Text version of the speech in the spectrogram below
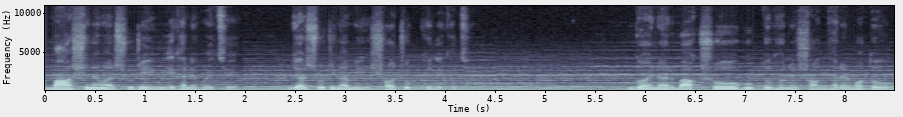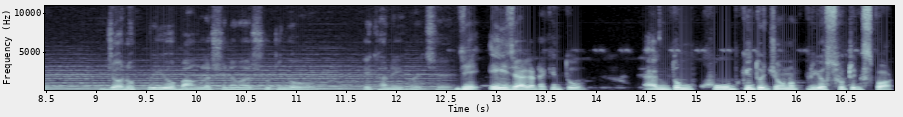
মা সিনেমার শুটিং এখানে হয়েছে, যার শুটিং আমি স্বচক্ষে দেখেছি। গয়নার বাক্স, গুপ্তধনের সন্ধানের মতো জনপ্রিয় বাংলা সিনেমার শুটিংও এখানেই হয়েছে। যে এই জায়গাটা কিন্তু একদম খুব কিন্তু জনপ্রিয় শুটিং স্পট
